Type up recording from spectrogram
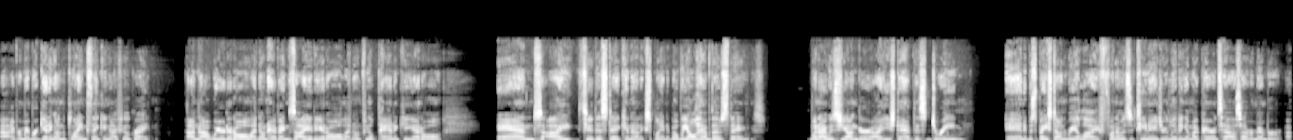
I remember getting on the plane thinking I feel great. I'm not weird at all. I don't have anxiety at all. I don't feel panicky at all and I, to this day, cannot explain it. But we all have those things. When I was younger, I used to have this dream, and it was based on real life. When I was a teenager living in my parents' house, I remember uh,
